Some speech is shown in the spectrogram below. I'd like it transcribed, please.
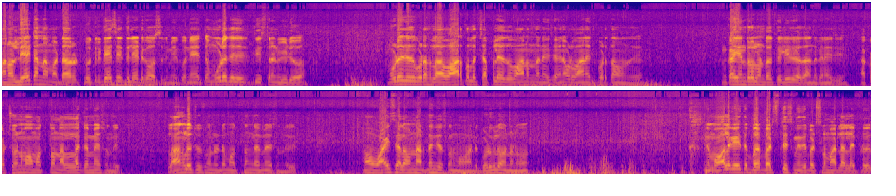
మనం లేట్ అన్నమాట టూ త్రీ డేస్ అయితే లేట్గా వస్తుంది మీకు. నేనైతే మూడో తేదీ తీస్తున్నాను వీడియో. మూడో తేదీ కూడా అసలు ఆ వార్తల్లో చెప్పలేదు వాన ఉందనేసి అయినా కూడా వాన అయితే పడుతూ ఉంది. ఇంకా ఎన్ని రోజులు ఉంటుందో తెలియదు కదా అందుకనేసి. అక్కడ చూడండి మా మొత్తం నల్లగా గమ్మేసింది. లాంగ్లో చూసుకుంటుంటే మొత్తం గమ్మేసింది. మా వాయిస్ ఎలా ఉన్నా అర్థం చేసుకుని మా అంటే గొడుగులో ఉన్నాను. నేను మామూలుగా అయితే బ- బడ్స్ తీసుకునేది బడ్స్లో మాట్లాడాలి ఇప్పుడు.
